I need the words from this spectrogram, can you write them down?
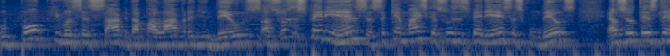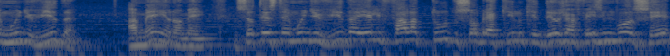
O pouco que você sabe da palavra de Deus, as suas experiências, você quer mais que as suas experiências com Deus, é o seu testemunho de vida. Amém ou não amém? O seu testemunho de vida, ele fala tudo sobre aquilo que Deus já fez em você.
